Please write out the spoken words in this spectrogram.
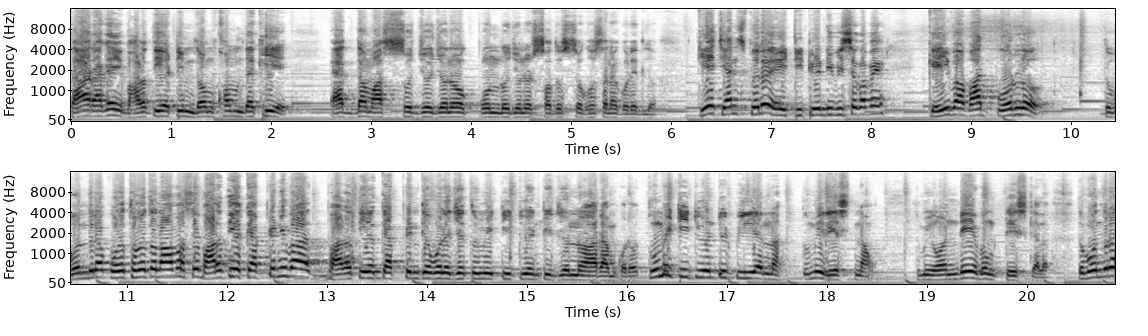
তার আগেই ভারতীয় টিম দমখম দেখিয়ে একদম আশ্চর্যজনক পনেরো জনের সদস্য ঘোষণা করে দিল। কে চান্স পেল এই টি টোয়েন্টি বিশ্বকাপে? কেই বা বাদ পড়ল? তো বন্ধুরা, প্রথমে তো নাম আসে ভারতীয় ক্যাপ্টেনই বা ভারতীয় ক্যাপ্টেনকে বলেছে তুমি টি টোয়েন্টির জন্য আরাম করো। তুমি টি টোয়েন্টির প্লেয়ার না, তুমি রেস্ট নাও। তুমি ওয়ানডে এবং টেস্ট খেলো। তো বন্ধুরা,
